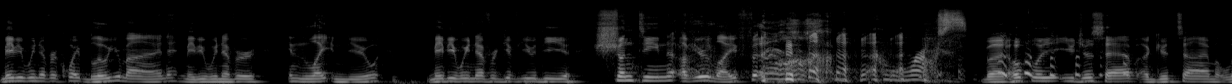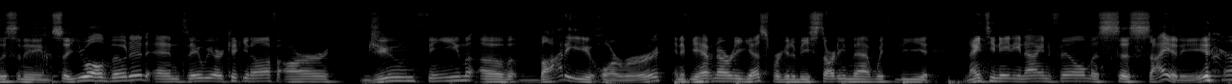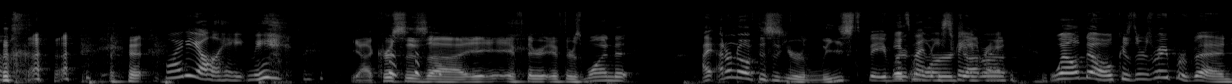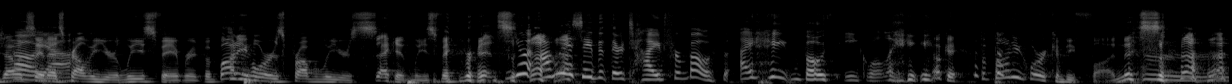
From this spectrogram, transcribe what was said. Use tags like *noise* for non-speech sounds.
maybe we never quite blow your mind, maybe we never enlighten you, maybe we never give you the shunting of your life. *laughs* Gross. but hopefully you just have a good time listening. So you all voted, and today we are kicking off our June theme of body horror. And if you haven't already guessed, we're going to be starting that with the 1989 film Society. *laughs* Why do y'all hate me? yeah, Chris is. Uh, if there if there's one. I, I don't know if this is your least favorite It's my horror least genre. Well, no, because there's rape revenge. I would Oh, say that's probably your least favorite, but body Mhm. horror is probably your second least favorite. You know, I'm gonna *laughs* say that they're tied for both. I hate both equally. *laughs* okay, but body horror can be fun. *laughs* Mm.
